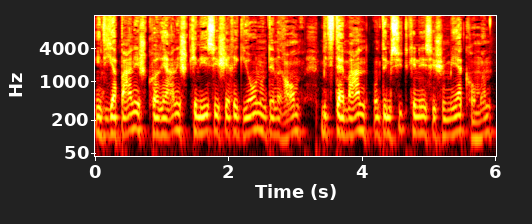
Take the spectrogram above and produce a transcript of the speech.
in die japanisch-koreanisch-chinesische Region und den Raum mit Taiwan und dem südchinesischen Meer kommen,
